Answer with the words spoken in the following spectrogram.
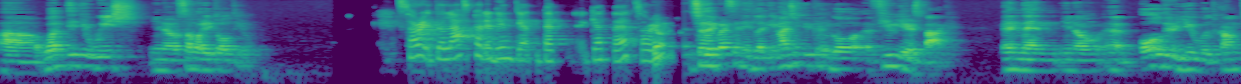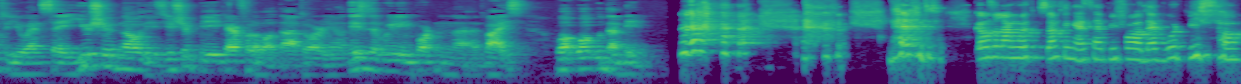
uh, what did you wish you know somebody told you? Sorry, the last part I didn't get that. Get that? Sorry. So the question is like, imagine you can go a few years back and then you know um, older you would come to you and say you should know this. You should be careful about that or you know this is a really important uh, advice. What what would that be? That goes along with something i said before. That would be so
